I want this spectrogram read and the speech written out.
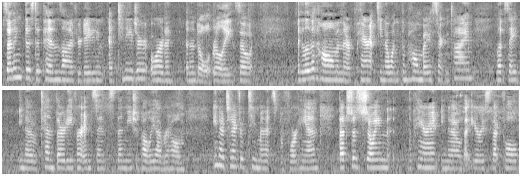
So I think this depends on if you're dating a teenager or an, an adult, really. So if they live at home and their parents, you know, want them home by a certain time, let's say, you know, 10:30 for instance, then you should probably have her home, you know, 10 or 15 minutes beforehand. That's just showing the parent, you know, that you're respectful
